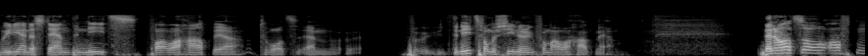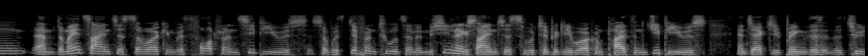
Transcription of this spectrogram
really understand the needs for our hardware towards um, the needs for machine learning from our hardware. Then also often um, domain scientists are working with Fortran CPUs, so with different tools than machine learning scientists would typically work on Python and GPUs, and to actually bring the, the two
